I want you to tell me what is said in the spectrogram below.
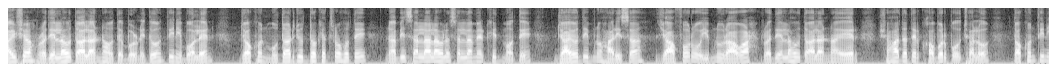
আয়শা রদিয়াল্লাহ তাল্লাহ্ন হতে বর্ণিত, তিনি বলেন, যখন মুতার যুদ্ধক্ষেত্র হতে নবী সাল্লাহ সাল্লামের খিদমতে জায়দ ইবনু হারিসা, জাফর ও ইবনু রাওয়াহ রদিয়াল্লাহ তাল্লাহ্ন এর শাহাদাতের খবর পৌঁছালো, তখন তিনি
